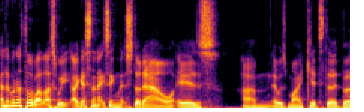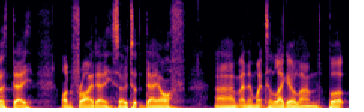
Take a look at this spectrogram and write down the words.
And then when I thought about last week, I guess the next thing that stood out is um, it was my kid's third birthday on Friday, so I took the day off um, and then went to Legoland. But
